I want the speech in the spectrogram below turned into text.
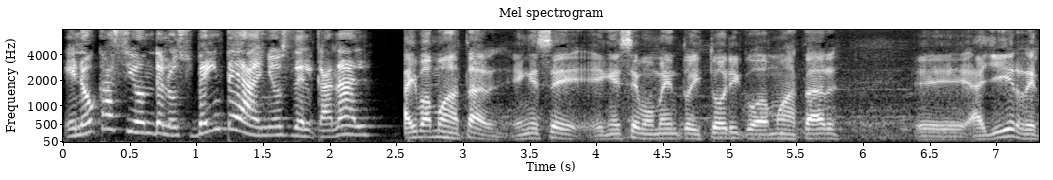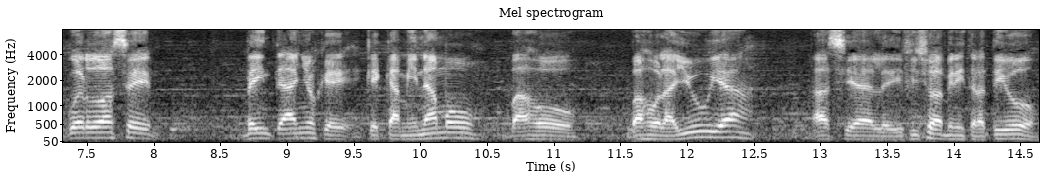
en ocasión de los 20 años del canal. Ahí vamos a estar, en ese, en ese momento histórico vamos a estar eh, allí. Recuerdo hace 20 años que, caminamos bajo, bajo la lluvia hacia el edificio administrativo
